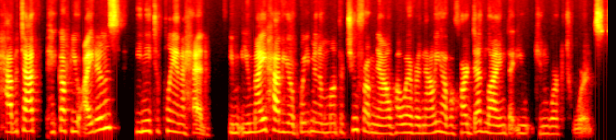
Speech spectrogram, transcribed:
Habitat pick up your items, you need to plan ahead. You, you might have your appointment a month or two from now. However, now you have a hard deadline that you can work towards.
